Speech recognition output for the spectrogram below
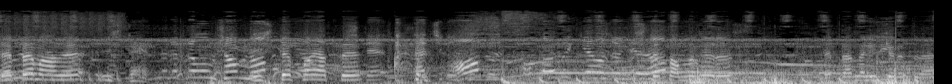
deprem anı. İşte, deprem olmuş abi ne işte fay hattı. İşte Selçuk Abi sallandık ya az önce. İşte sallanıyoruz. Depremden ilk görüntüler.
